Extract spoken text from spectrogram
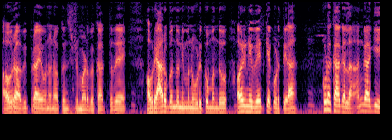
ಅವರ ಅಭಿಪ್ರಾಯವನ್ನು ನಾವು ಕನ್ಸಿಡರ್ ಮಾಡಬೇಕಾಗ್ತದೆ. ಅವ್ರು ಯಾರು ಬಂದು ನಿಮ್ಮನ್ನು ಹುಡುಕೊಂಡ್ಬಂದು ಅವ್ರಿಗೆ ನೀವು ವೇದಿಕೆ ಕೊಡ್ತೀರಾ? ಕೊಡಕ್ಕಾಗಲ್ಲ. ಹಂಗಾಗಿ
